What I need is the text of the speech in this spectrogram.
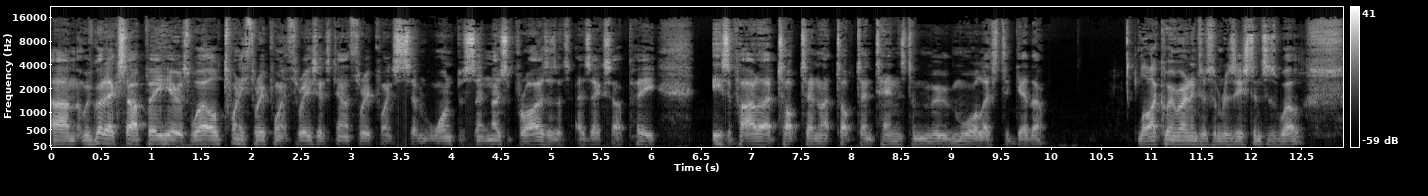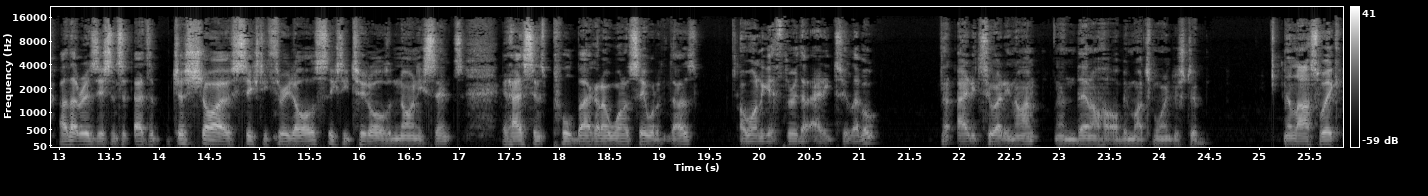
Um, we've got XRP here as well, 23.3 cents down 3.71%. No surprises as, as, XRP is a part of that top 10. That top 10 tends to move more or less together. Litecoin ran into some resistance as well. Uh, that resistance at just shy of $63, $62.90. It has since pulled back, and I want to see what it does. I want to get through that 82 level, that 82, 89, and then I'll, I'll be much more interested. Now, last week,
